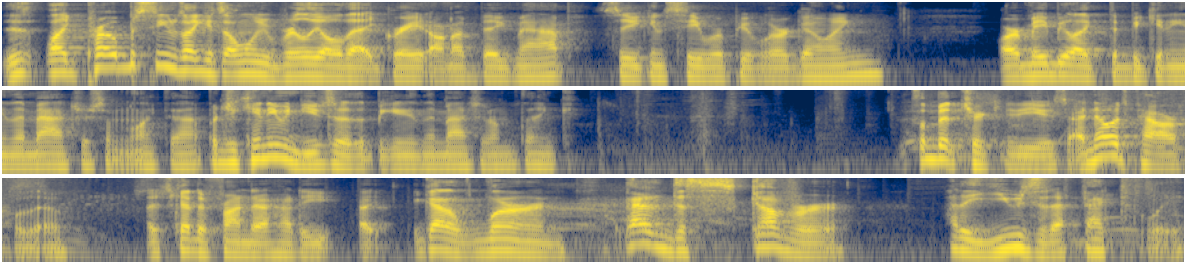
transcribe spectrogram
This like probe seems like it's only really all that great on a big map, so you can see where people are going. Or maybe like the beginning of the match or something like that. But you can't even use it at the beginning of the match, I don't think. It's a bit tricky to use. I know it's powerful though. I just gotta find out how to I, I gotta learn. I gotta discover how to use it effectively.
